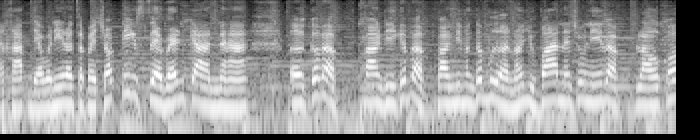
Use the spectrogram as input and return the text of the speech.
นะครับเดี๋ยววันนี้เราจะไปช้อปปิ้งเซเว่นกันนะฮะเออก็แบบบางทีก็แบบบางทีมันก็เบื่อเนาะอยู่บ้านในะช่วงนี้แบบเราก็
